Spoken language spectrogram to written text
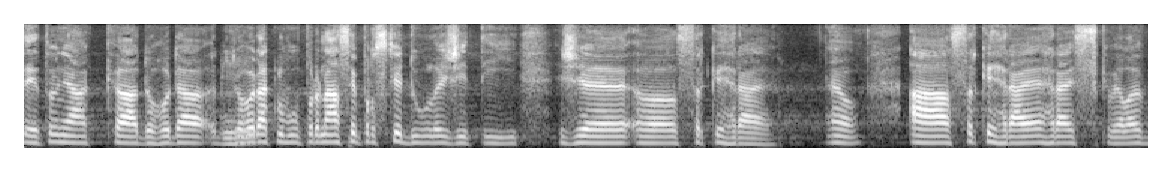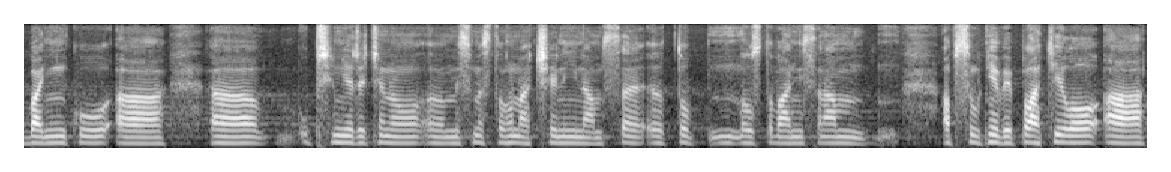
je to nějaká dohoda, dohoda klubu. Pro nás je prostě důležitý, že uh, Srky hraje. Jo. A Srky hraje, hraje skvěle v baníku a uh, upřímně řečeno, uh, my jsme z toho nadšený, nám se uh, to hostování se nám absolutně vyplatilo a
